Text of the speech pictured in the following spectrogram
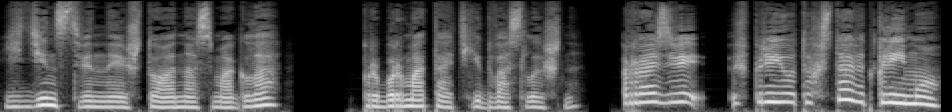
Единственное, что она смогла, пробормотать едва слышно. «Разве в приютах ставят клеймо?»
